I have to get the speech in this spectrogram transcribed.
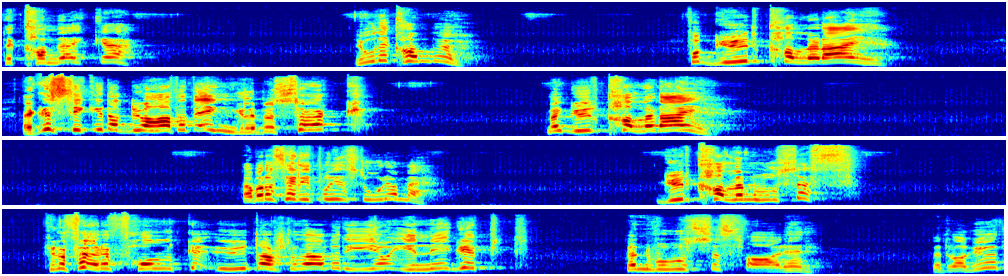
Det kan jeg ikke. Jo, det kan du. For Gud kaller deg det er ikke sikkert at du har hatt et englebesøk, men Gud kaller deg. Det er bare å se litt på historien med. Gud kaller Moses til å føre folket ut av slaveriet og inn i Egypt. Men Moses svarer, 'Vet du hva, Gud?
